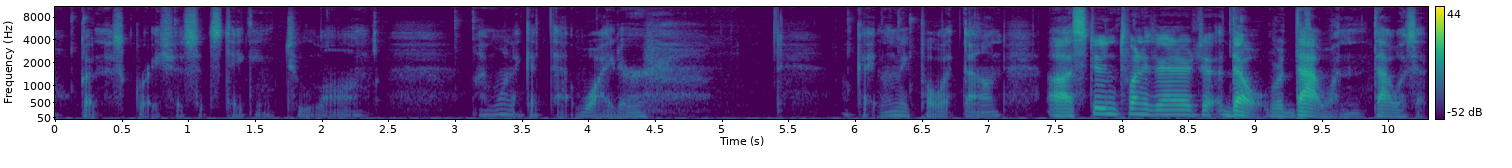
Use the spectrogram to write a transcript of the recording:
Oh, goodness gracious, it's taking too long. I want to get that wider. Okay, let me pull it down. Uh, student 2300, no, that one, that was it.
